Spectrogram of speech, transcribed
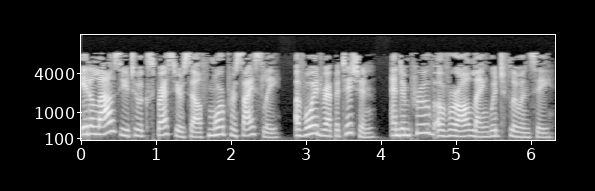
It allows you to express yourself more precisely, avoid repetition, and improve overall language fluency.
